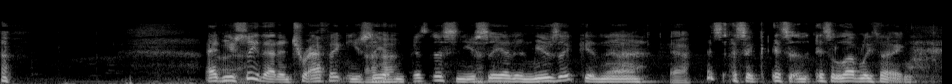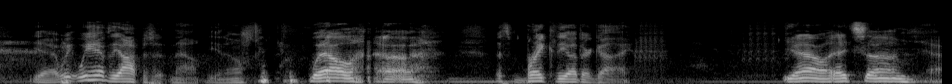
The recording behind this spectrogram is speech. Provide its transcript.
and you see that in traffic, and you see it Uh-huh. in business, and you see it in music, and uh, Yeah. it's it's a it's a it's a lovely thing. Yeah. We we have the opposite now. You know. Well, uh, Let's break the other guy. yeah, it's um, Yeah.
